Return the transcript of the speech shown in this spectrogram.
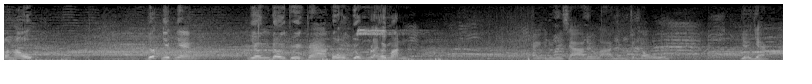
Văn Hậu. Rất nhịp nhàng Nhưng đường truyền ra của Hùng Dũng lại hơi mạnh. Indonesia đều là những trận đấu dễ dàng.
